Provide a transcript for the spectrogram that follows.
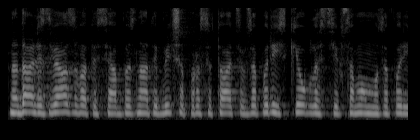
надалі зв'язуватися, аби знати більше про ситуацію в Запорізькій області, в самому Запоріжжі.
